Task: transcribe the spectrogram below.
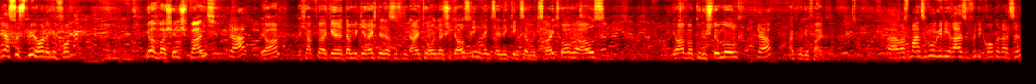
wie hast du das Spiel heute gefunden? Ja, war schön spannend. Ja? Ja, ich habe damit gerechnet, dass es mit einem Torunterschied ausging. Letztendlich ging es ja mit zwei Tore aus. Ja, war gute Stimmung. Ja. Hat mir gefallen. Äh, was meinst du, wo geht die Reise für die Crocodiles hin?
